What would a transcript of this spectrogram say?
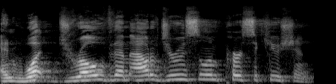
And what drove them out of Jerusalem? Persecution.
